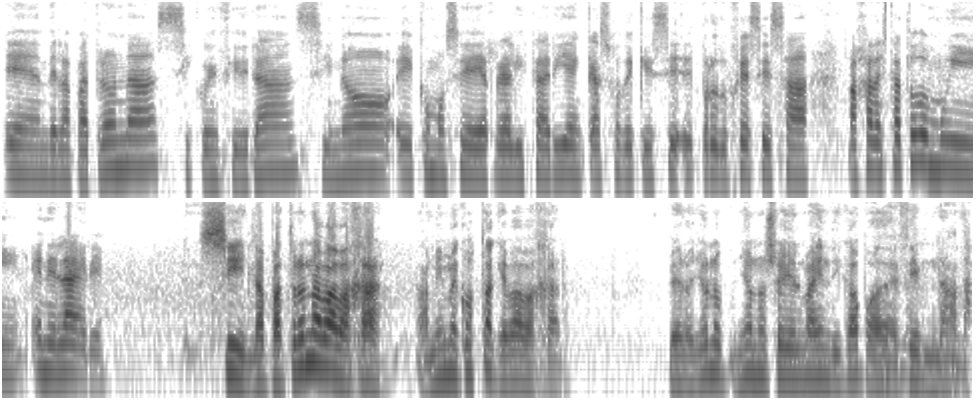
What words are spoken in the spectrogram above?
eh, de la patrona, si coincidirán, si no, eh, cómo se realizaría en caso de que se produjese esa bajada. Está todo muy en el aire. Sí, la patrona va a bajar. A mí me consta que va a bajar. Pero yo no, yo no soy el más indicado para decir nada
